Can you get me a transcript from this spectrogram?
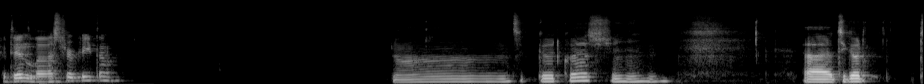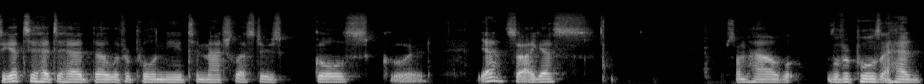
but didn't Leicester beat them? Um, that's a good question. Uh, to go to get to head to head, the Liverpool need to match Leicester's goals scored. Yeah, so I guess somehow Liverpool's ahead,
